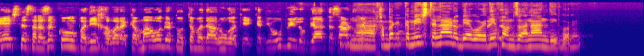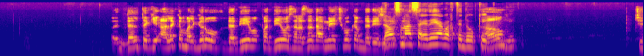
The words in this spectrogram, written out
میچ ته سره زه کوم په دې خبره که ما وګټو ته به دا روغه کې که دې وبیلو بیا ته ځاړو خبره که میچ ته لاړو بیا ګوره دې خو هم ځوانان دي ګوره دلته کې الکه ملګرو د دې په دیو سره زدا میچ وکم د دې دا اوس ما سره دی وخت دوکې کوي چې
